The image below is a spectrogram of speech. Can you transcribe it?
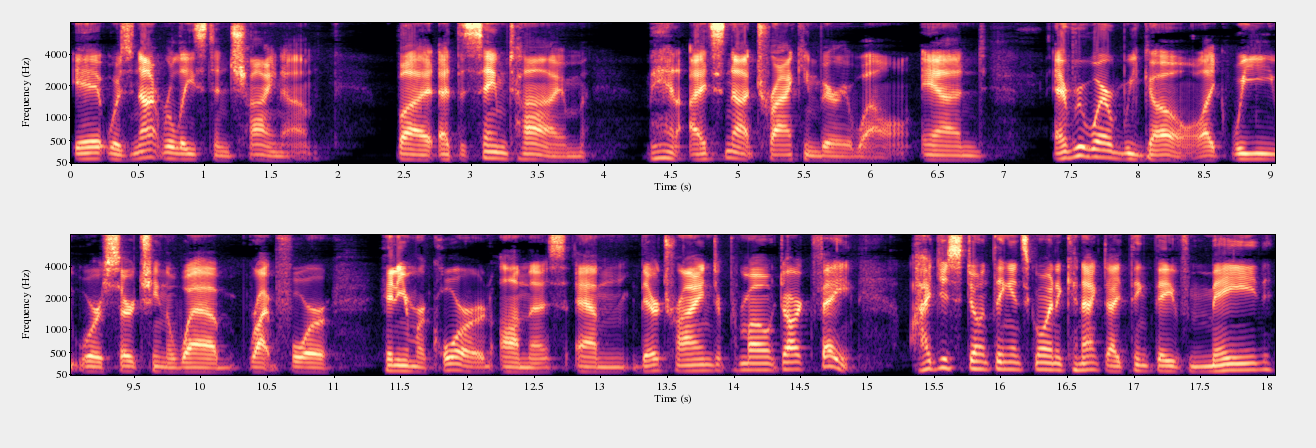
it was not released in China, but at the same time, man, it's not tracking very well. And everywhere we go, like we were searching the web right before hitting record on this, and they're trying to promote Dark Fate. I just don't think it's going to connect. I think they've made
